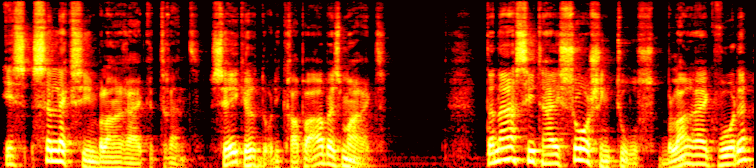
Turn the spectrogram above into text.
is selectie een belangrijke trend, zeker door die krappe arbeidsmarkt. Daarnaast ziet hij sourcing tools belangrijk worden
